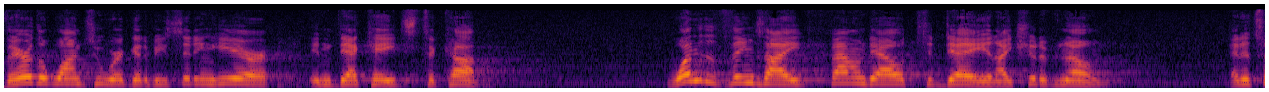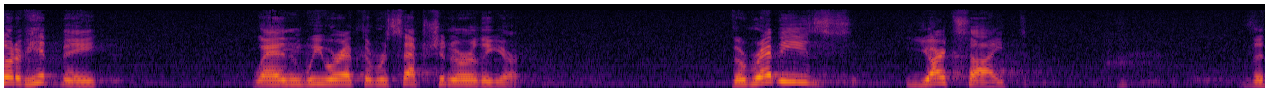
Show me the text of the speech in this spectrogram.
They're the ones who are going to be sitting here in decades to come. One of the things I found out today, and I should have known, and it sort of hit me when we were at the reception earlier. The Rebbe's yahrzeit, the,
